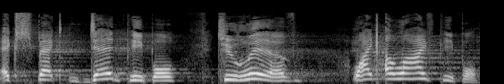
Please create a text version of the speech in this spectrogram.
expect dead people to live like alive people.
